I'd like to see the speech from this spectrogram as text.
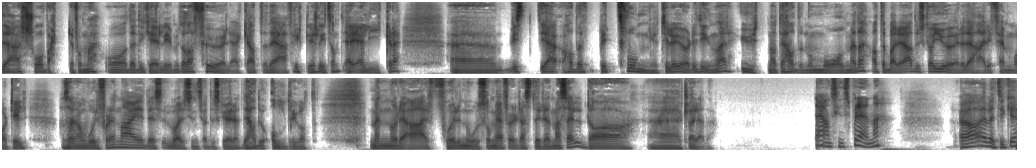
det er så verdt det for meg å dedikere livet mitt, og da føler jeg ikke at det er fryktelig slitsomt. Jeg, jeg liker det. Uh, hvis jeg hadde blitt tvunget til å gjøre de tingene der uten at jeg hadde noe mål med det, at det bare ja, du skal gjøre det her i fem år til, altså, hvorfor det? Nei, det bare syns jeg at du skal gjøre. Det hadde jo aldri gått. Men når det er for noe som jeg føler er større enn meg selv, da uh, klarer jeg det. Det er ganske inspirerende. Ja, jeg vet ikke.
